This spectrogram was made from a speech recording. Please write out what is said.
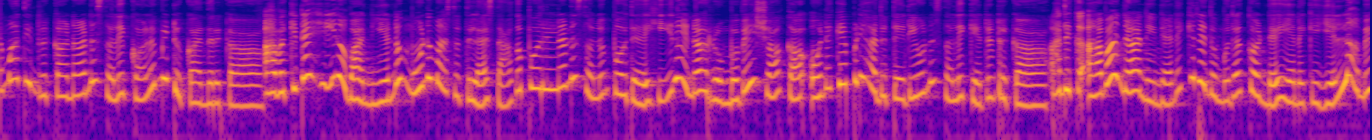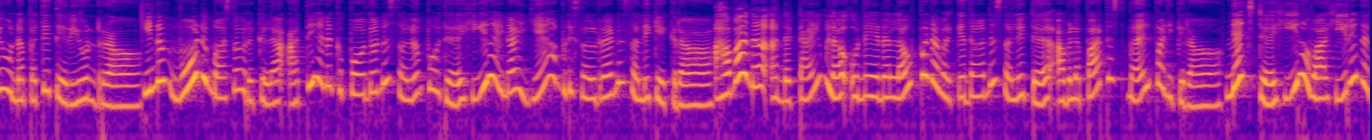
ஏமாத்திட்டு இருக்கானான்னு சொல்லி குழம்பிட்டு உட்கார்ந்துருக்கா? அவகிட்ட ஹீரோவா நீ இன்னும் மூணு மாசத்துல சாக போறீங்கன்னு சொல்லும் போது ஹீரோயினா ரொம்பவே ஷாக்கா உனக்கு எப்படி அது தெரியும்னு சொல்லி கேட்டுட்டு இருக்கா அதுக்கு அவனா நீ நினைக்கிறது முதற்கொண்டு எனக்கு எல்லாமே உன்னை பத்தி தெரியும்ன்றான் இன்னும் மூணு மாசம் இருக்குல்ல அது எனக்கு போதும்னு சொல்லும் போது ஹீரோயினா ஏன் அப்படி சொல்றேன்னு சொல்லி கேக்குறா. அவன அந்த டைம்ல உன்னை என்ன லவ் பண்ண வைக்கதான்னு சொல்லிட்டு அவளை பார்த்து ஸ்மைல் பண்ணிக்கிறான் நெக்ஸ்ட் ஹீரோவா ஹீரோனை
